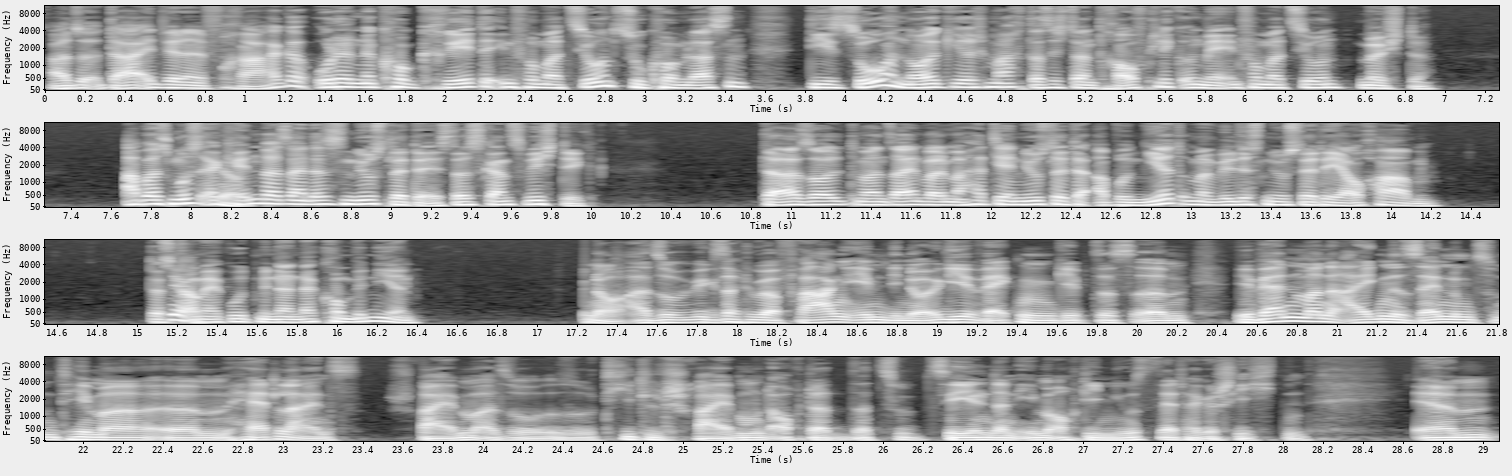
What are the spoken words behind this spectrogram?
Also da entweder eine Frage oder eine konkrete Information zukommen lassen, die so neugierig macht, dass ich dann draufklicke und mehr Informationen möchte. Aber es muss erkennbar ja. sein, dass es ein Newsletter ist. Das ist ganz wichtig. Da sollte man sein, weil man hat ja ein Newsletter abonniert und man will das Newsletter ja auch haben. Das ja. kann man ja gut miteinander kombinieren. Genau, also wie gesagt, über Fragen eben die Neugier wecken gibt es. Ähm, wir werden mal eine eigene Sendung zum Thema ähm, Headlines schreiben, also so Titel schreiben und auch da, dazu zählen dann eben auch die Newsletter-Geschichten. Ähm,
